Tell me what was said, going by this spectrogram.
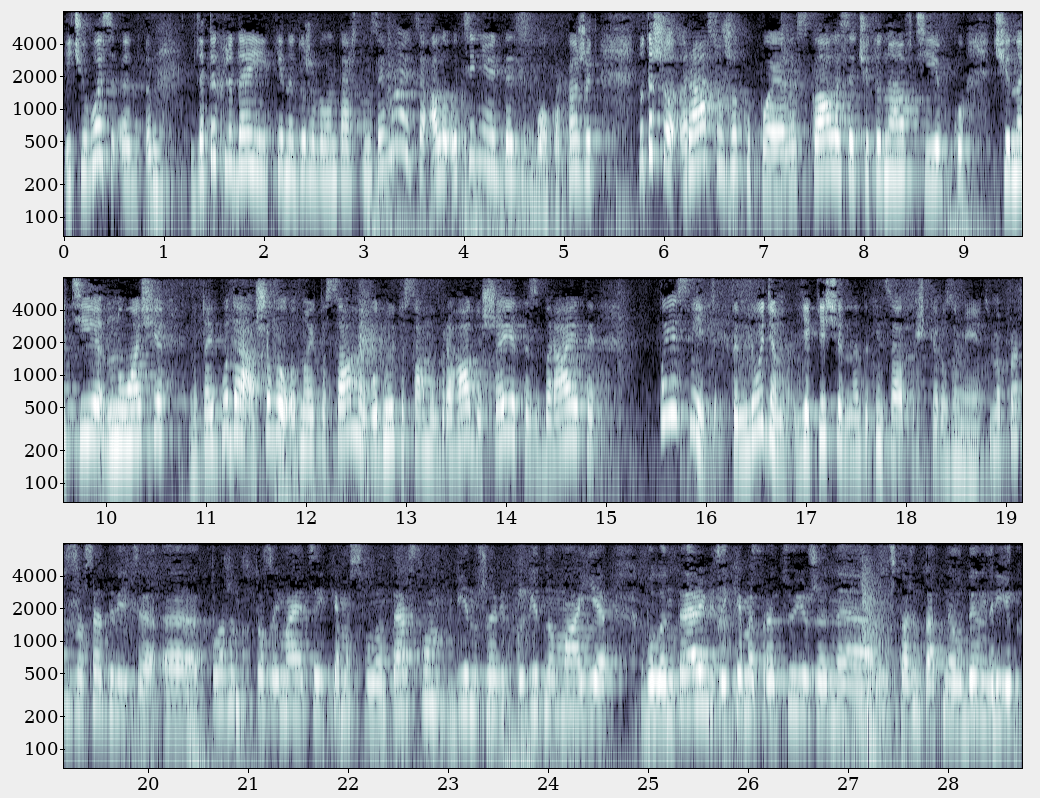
І чогось е, е, для тих людей, які не дуже волонтерством займаються, але оцінюють десь збоку. Кажуть, ну те, що раз уже купили, склалися чи то на автівку, чи на ті ночі, ну та й буде. А що ви одно й то саме, в одну й ту саму бригаду шиєте, збираєте? Поясніть тим людям, які ще не до кінця трошки розуміють. Ну, перш за все, дивіться, е, кожен, хто займається якимось волонтерством, він вже відповідно має волонтерів, з якими працює вже не ну скажімо так, не один рік,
